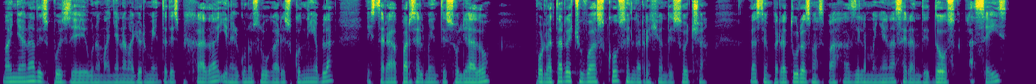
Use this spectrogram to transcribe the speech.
Mañana, después de una mañana mayormente despejada y en algunos lugares con niebla, estará parcialmente soleado por la tarde chubascos en la región de Socha. Las temperaturas más bajas de la mañana serán de 2 a 6,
